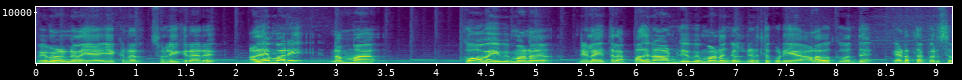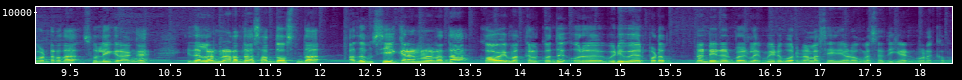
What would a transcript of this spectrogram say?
விமான நிலைய இயக்குனர் சொல்லியிருக்கிறாரு. அதே மாதிரி நம்ம கோவை விமான நிலையத்தில் பதினான்கு விமானங்கள் நிறுத்தக்கூடிய அளவுக்கு வந்து இடத்த பெருசு பண்ணுறதா சொல்லிக்கிறாங்க இதெல்லாம் நடந்தால் சந்தோஷம்தான் அதுவும் சீக்கிரம் நடந்தால் கோவை மக்களுக்கு வந்து ஒரு விடிவு ஏற்படும். நன்றி நண்பர்களை. மீண்டும் ஒரு நல்ல செய்தியோடு உங்களை சந்திக்கிறேன். வணக்கம்.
